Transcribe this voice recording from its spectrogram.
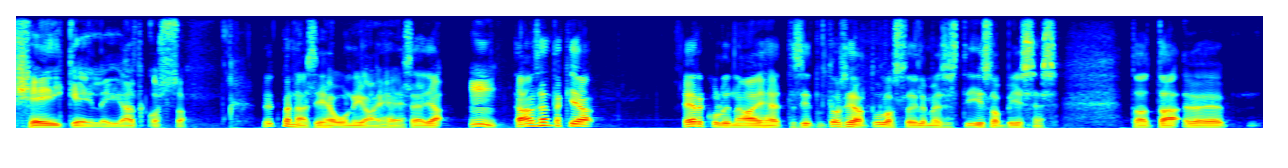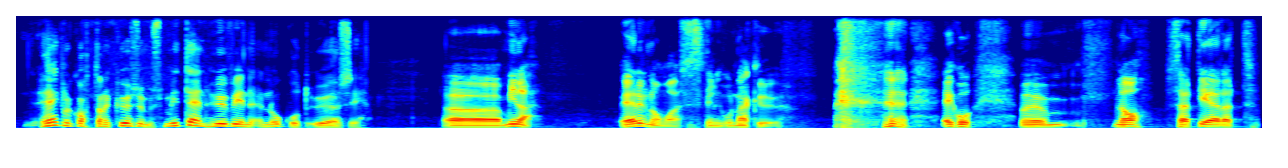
shakeille jatkossa. Nyt mennään siihen uniaiheeseen. Ja Mm. Tämä on sen takia herkullinen aihe, että siitä on tosiaan tulossa ilmeisesti iso bisnes. Tota, henkilökohtainen kysymys, miten hyvin nukut yösi? Öö, minä. Erinomaisesti niin kuin näkyy. Ei kun, öö, no, sä tiedät,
